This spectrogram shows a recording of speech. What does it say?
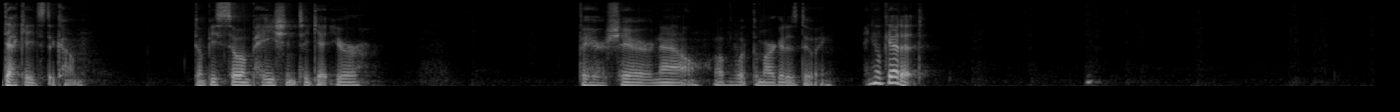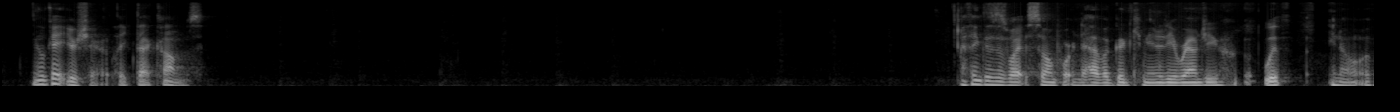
decades to come. Don't be so impatient to get your fair share now of what the market is doing, and you'll get it. You'll get your share, like that comes. I think this is why it's so important to have a good community around you with, you know,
